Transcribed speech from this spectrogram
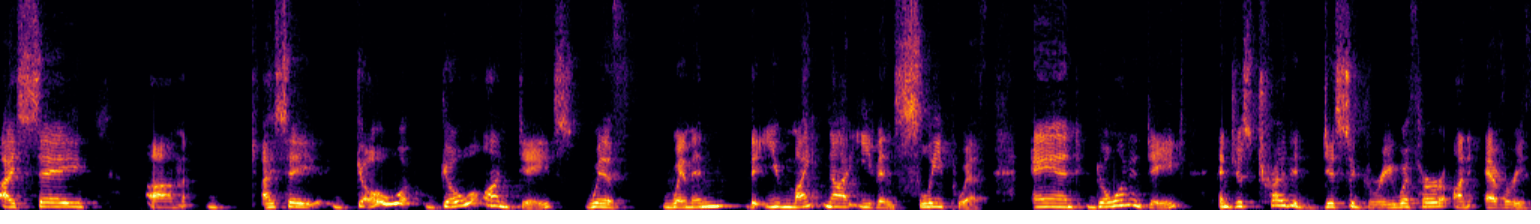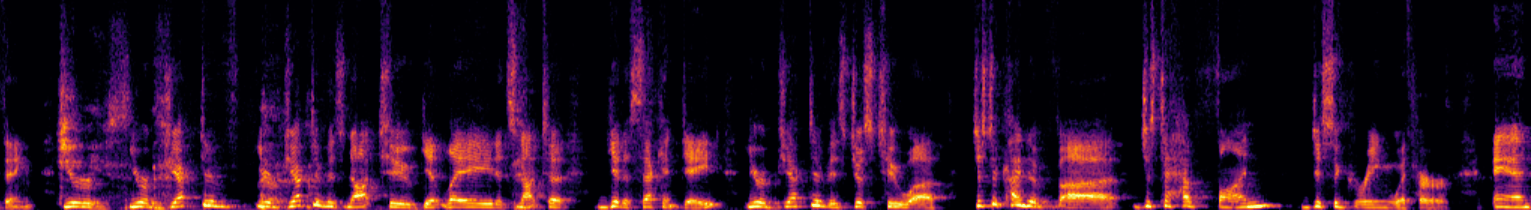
I say um, I say go go on dates with women that you might not even sleep with and go on a date and just try to disagree with her on everything. Your your objective your objective is not to get laid. It's not to get a second date. Your objective is just to uh, just to kind of uh, just to have fun disagreeing with her and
